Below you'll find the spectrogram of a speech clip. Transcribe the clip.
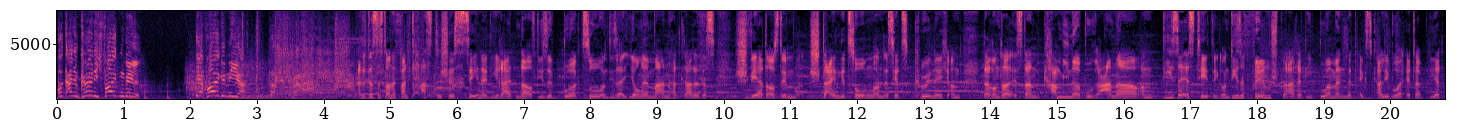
und einem König folgen will, der folge mir! Also das ist doch eine fantastische Szene. Die reiten da auf diese Burg zu und dieser junge Mann hat gerade das Schwert aus dem Stein gezogen und ist jetzt König und darunter ist dann Kamina Burana und diese Ästhetik und diese Filmsprache, die Burman mit Excalibur etabliert,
